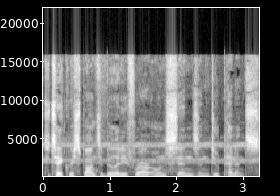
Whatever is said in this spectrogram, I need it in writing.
to take responsibility for our own sins and do penance.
